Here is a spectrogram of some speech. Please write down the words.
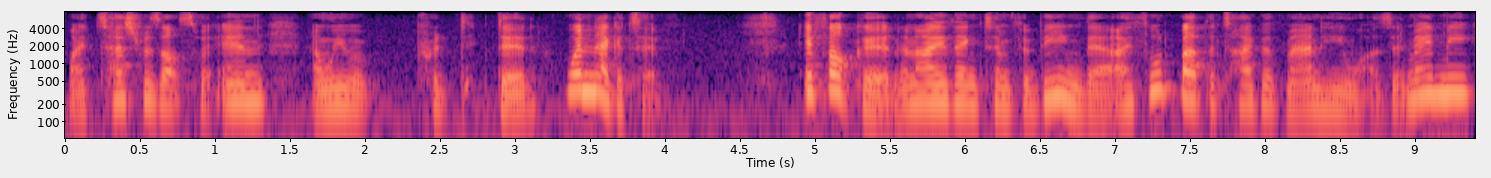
my test results were in and we were predicted were negative. It felt good, and I thanked him for being there. I thought about the type of man he was. It made me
